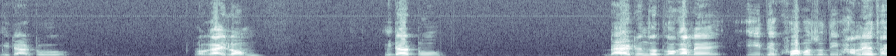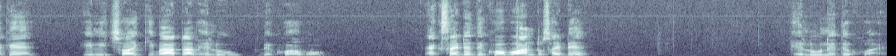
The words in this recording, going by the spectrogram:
মিটাৰটো লগাই ল'ম। মিটাৰটো ডায়ড ৰেঞ্জত লগালে ই দেখুৱাব যদি ভালে থাকে ই নিশ্চয় কিবা এটা ভেলু দেখুৱাব। এক চাইডে দেখুৱাব আনটো চাইডে ভেলু নেদেখুৱায়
